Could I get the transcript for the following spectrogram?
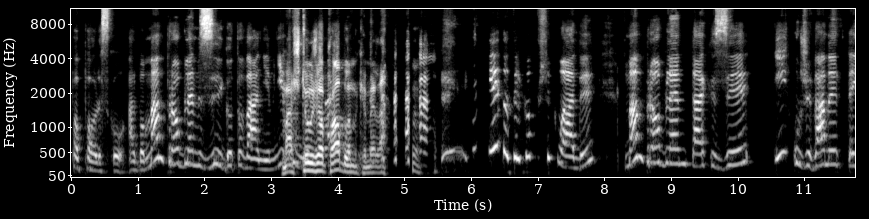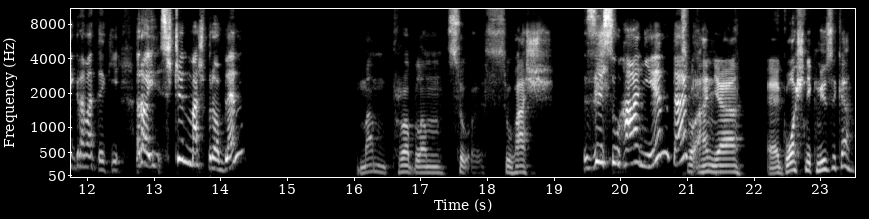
po polsku. Albo mam problem z gotowaniem. Nie Masz umiem. dużo problem, Camilla. Nie, to tylko przykłady. Mam problem tak z i używamy tej gramatyki. Roy, z czym masz problem? Mam problem su słuchasz Z słuchaniem, tak? słuchania głośnik muzyka?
